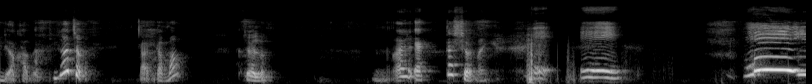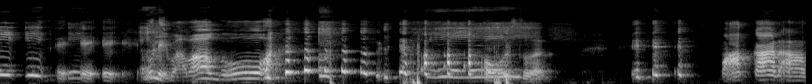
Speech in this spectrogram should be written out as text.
দেখাবে ঠিক আছে টাটা মা চলো আর একটা শোনাই ওলে বাবা গো অবস্থা পাকারাম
